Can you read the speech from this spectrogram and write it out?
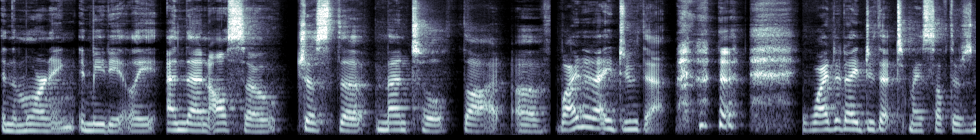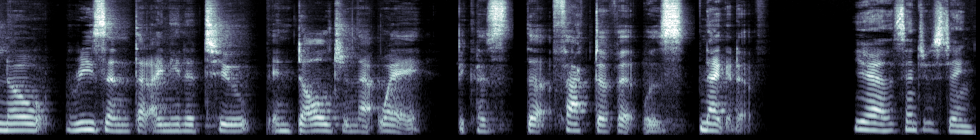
in the morning immediately. And then also just the mental thought of why did I do that? why did I do that to myself? There's no reason that I needed to indulge in that way because the effect of it was negative. Yeah, that's interesting.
